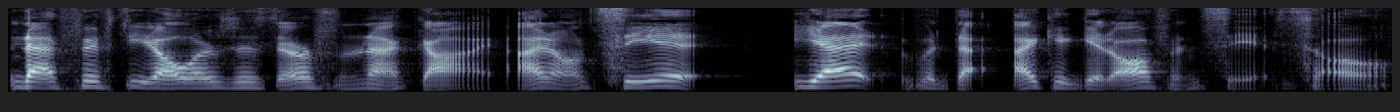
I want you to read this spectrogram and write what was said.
that $50 is there from that guy. I don't see it yet, but that I could get off and see it. So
